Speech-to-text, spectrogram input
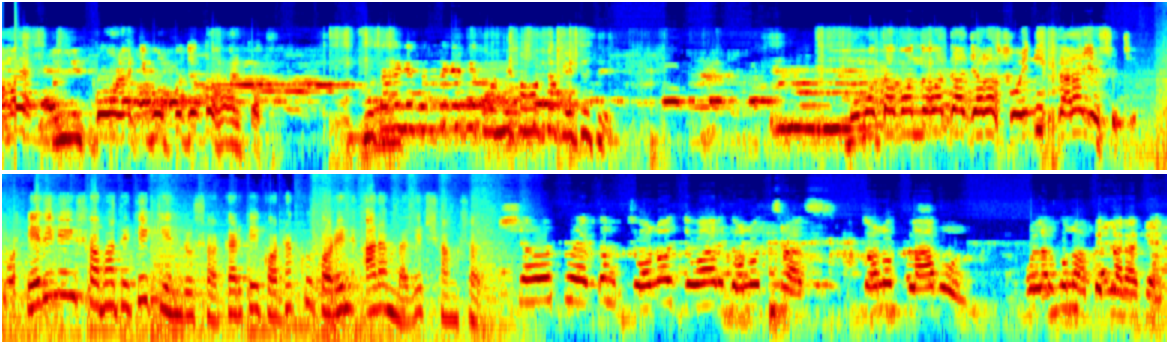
আমাদের গৌরহাটি মোড় পর্যন্ত হওয়ার কোথা। থেকে কর্মী সমর্থক এসেছে মমতা বন্দ্যোপাধ্যায় যারা সৈনিক তারাই এসেছে। এদিন এই সভা থেকে কেন্দ্র সরকারকে কটাক্ষ করেন আরামবাগের সাংসদ। উৎসাহ তো একদম জনজোয়ার জনোচ্ছ্বাস জনপ্লাবন বলার কোনো অপেক্ষা রাখে না।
